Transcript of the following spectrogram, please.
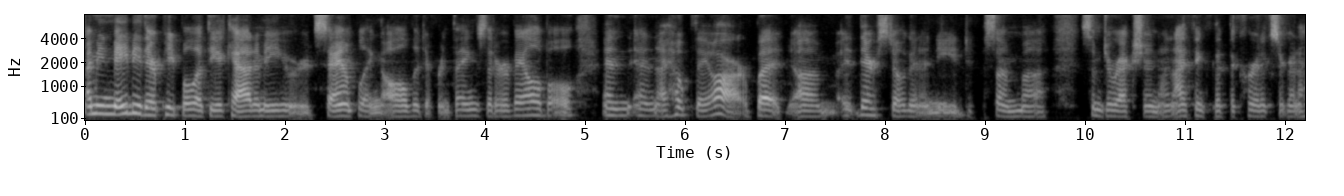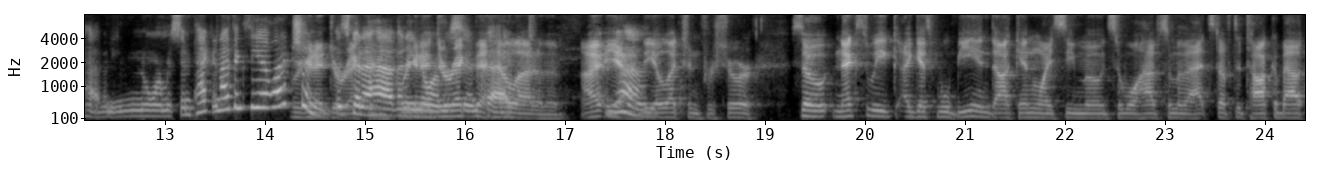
I mean, maybe there are people at the Academy who are sampling all the different things that are available, and and I hope they are, but um, they're still going to need some uh, some direction, and I think that the critics are going to have an enormous impact, and I think the election is going to have an We're gonna enormous direct impact. the hell out of them. I yeah, Yeah. the election for sure. So next week, I guess we'll be in Doc NYC mode, so we'll have some of that stuff to talk about.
